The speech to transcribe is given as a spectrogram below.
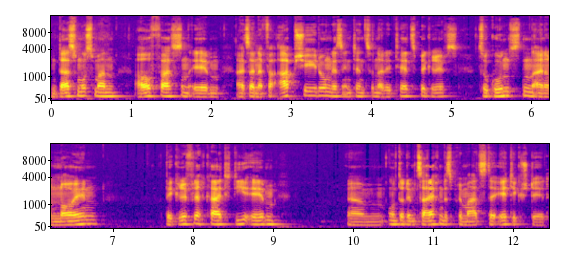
Und das muss man auffassen eben als eine Verabschiedung des Intentionalitätsbegriffs zugunsten einer neuen Begrifflichkeit, die eben ähm, unter dem Zeichen des Primats der Ethik steht.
